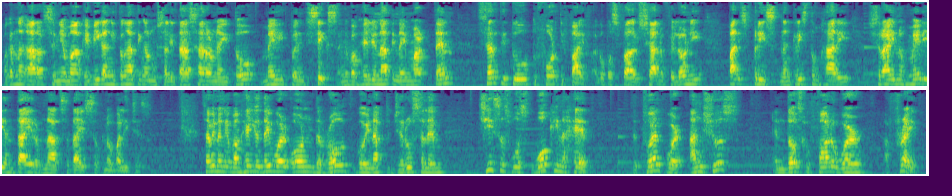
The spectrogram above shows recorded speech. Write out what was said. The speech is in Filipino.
Magandang araw sa inyo mga kaibigan. Ito ng ating almusalita sa araw na ito, May 26. Ang ebanghelyo natin ay Mark 10, 32 to 45. Ako po si Father Luciano Feloni, Paris Priest ng Kristong Hari, Shrine of Mary and Tyre of Nuts sa Dice of Novaliches. Sabi ng ebanghelyo, they were on the road going up to Jerusalem. Jesus was walking ahead. The twelve were anxious and those who follow were afraid.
